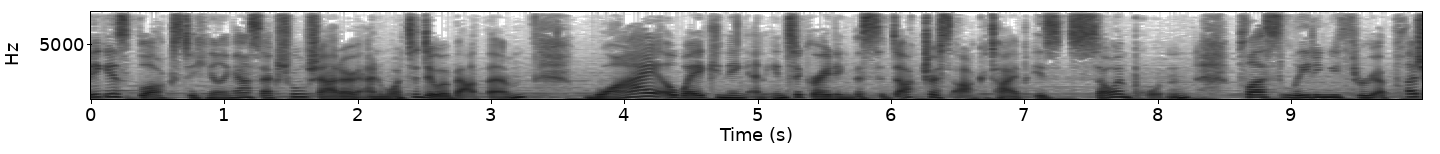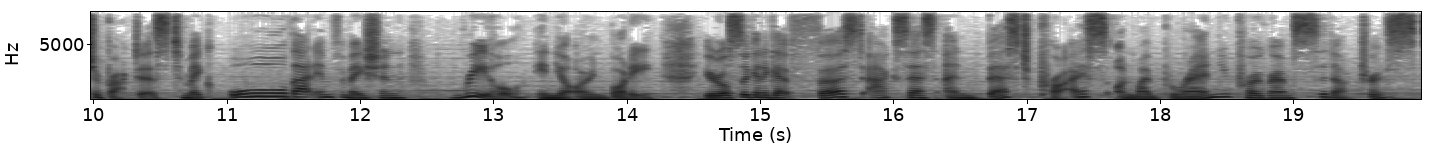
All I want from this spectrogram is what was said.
biggest blocks to healing our sexual shadow and what to do about them, why awakening and integrating the seductress archetype is so important, plus leading you through a pleasure practice to make all that information real in your own body. You're also going to get first access and best price on my brand new program, Seductress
